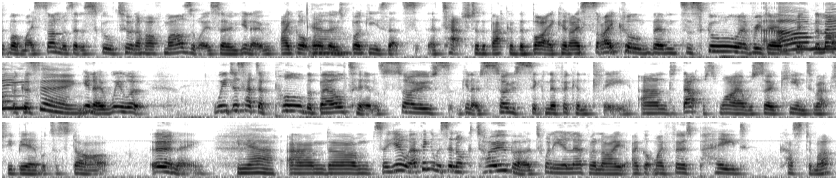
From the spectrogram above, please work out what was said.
a, well, my son was at a school two and a half miles away. So, you know, I got one of those buggies that's attached to the back of the bike and I cycled them to school every day and Oh, picked them up because, you know, we were, we just had to pull the belt in so, you know, so significantly. And that was why I was so keen to actually be able to start earning. Yeah. And um, so, yeah, I think it was in October 2011, I, I got my first paid customer,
